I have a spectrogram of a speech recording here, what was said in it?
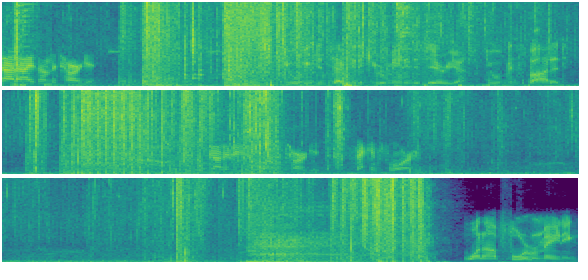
Got eyes on the target. You will be detected if you remain in this area. You have been spotted. Got a visual on the target. Second floor. One OpFor remaining.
